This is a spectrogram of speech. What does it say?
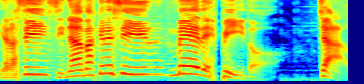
Y ahora sí, sin nada más que decir, me despido. Chao.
